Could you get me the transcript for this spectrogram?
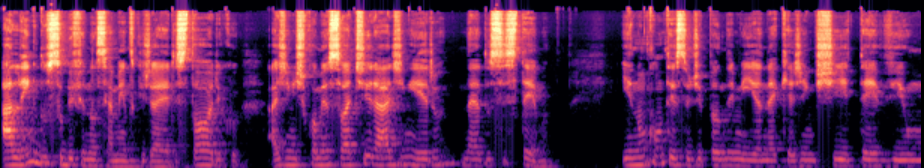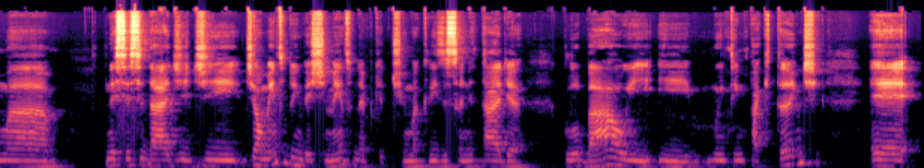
além do subfinanciamento que já era histórico, a gente começou a tirar dinheiro né, do sistema. E num contexto de pandemia, né, que a gente teve uma necessidade de, de aumento do investimento, né, porque tinha uma crise sanitária global e, e muito impactante, é,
